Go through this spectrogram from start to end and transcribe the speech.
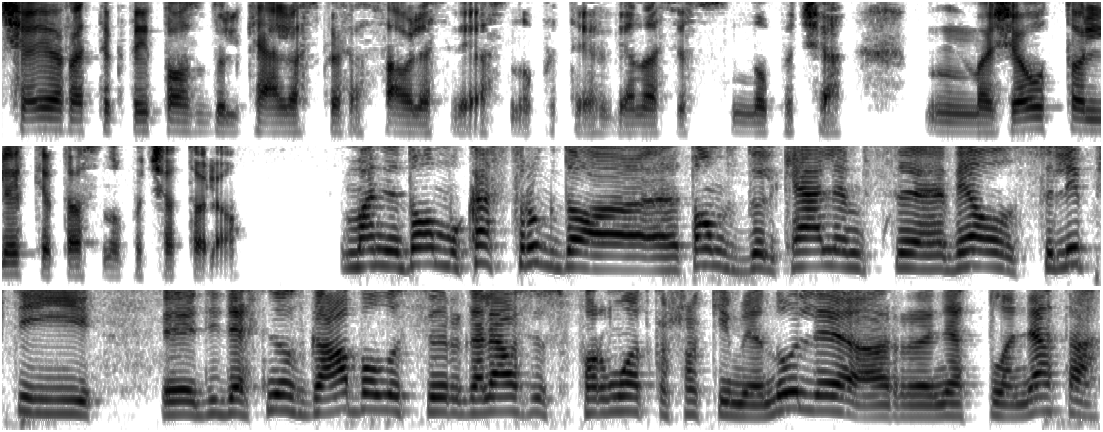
čia yra tik tai tos dulkelės, kurias saulės vėjas nupučia. Ir vienas jis nupučia mažiau toli, kitas nupučia toliau. Man įdomu, kas trukdo e, toms dulkelėms e, vėl sulipti į e, didesnius gabalus ir galiausiai suformuoti kažkokį mėnulį ar net planetą?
